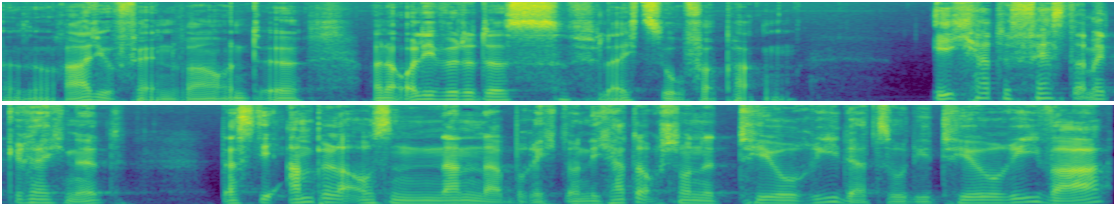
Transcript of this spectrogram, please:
also Radiofan war. Und äh, meine Olli würde das vielleicht so verpacken. Ich hatte fest damit gerechnet, dass die Ampel auseinanderbricht. Und ich hatte auch schon eine Theorie dazu. Die Theorie war,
